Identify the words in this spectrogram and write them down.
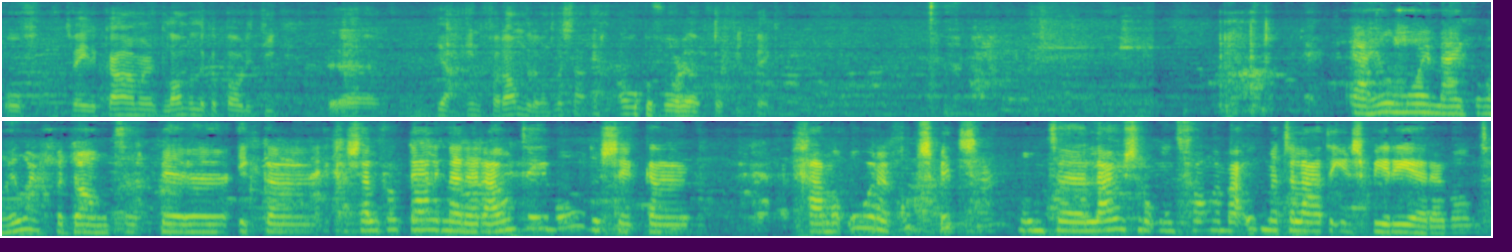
of de Tweede Kamer, de landelijke politiek, uh, ja, in veranderen? Want we staan echt open voor, uh, voor feedback. Ja, heel mooi Michael. Heel erg bedankt. ik, ik ga zelf ook dadelijk naar de roundtable. Dus ik ga mijn oren goed spitsen om te luisteren, ontvangen, maar ook me te laten inspireren. Want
